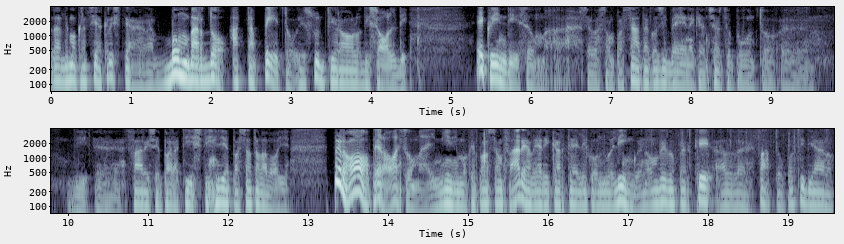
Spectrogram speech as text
la democrazia cristiana bombardò a tappeto il Sud Tirolo di soldi. E quindi, insomma, se la sono passata così bene che a un certo punto eh, di eh, fare i separatisti gli è passata la voglia. Però, però, insomma, il minimo che possano fare è avere i cartelli con due lingue. Non vedo perché al fatto quotidiano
